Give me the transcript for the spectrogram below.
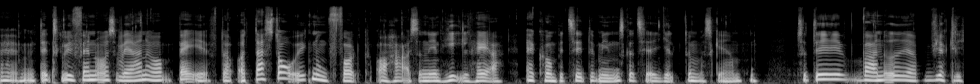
Øhm, den skal vi fandme også værne om bagefter. Og der står jo ikke nogen folk og har sådan en hel her af kompetente mennesker til at hjælpe dem og skærme dem. Så det var noget, jeg virkelig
